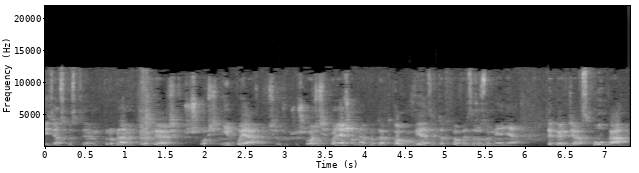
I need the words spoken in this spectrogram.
i w związku z tym problemy, które pojawią się w przyszłości, nie pojawią się już w przyszłości, ponieważ on miał dodatkową wiedzę, dodatkowe zrozumienie tego, jak działa spółka,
